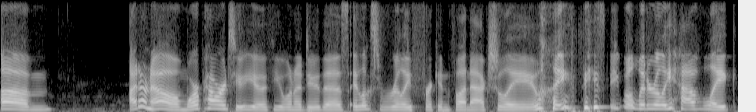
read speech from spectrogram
um, I don't know. More power to you if you want to do this. It looks really freaking fun, actually. Like these people literally have like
